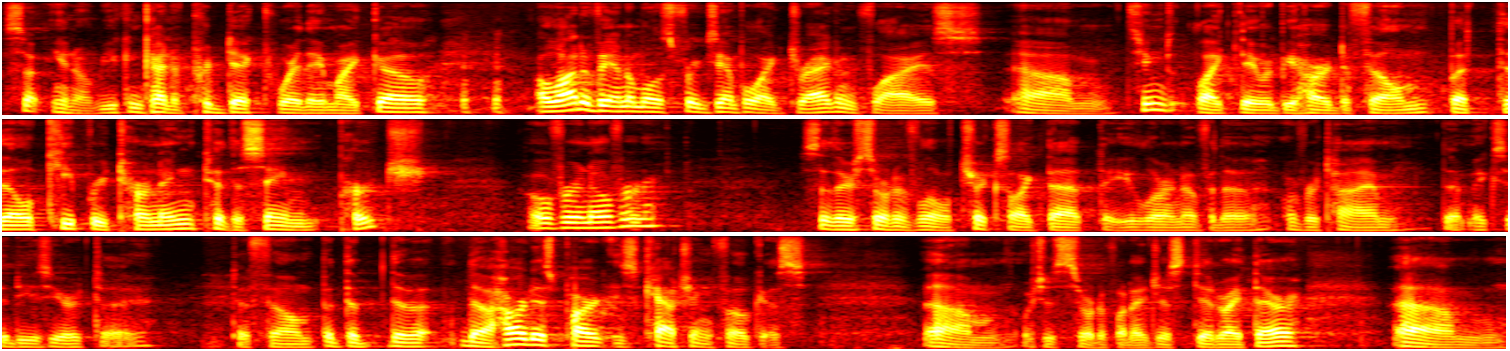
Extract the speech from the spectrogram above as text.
so you know you can kind of predict where they might go. a lot of animals, for example, like dragonflies, um, seems like they would be hard to film, but they'll keep returning to the same perch over and over. So there's sort of little tricks like that that you learn over the over time that makes it easier to to film. But the the, the hardest part is catching focus, um, which is sort of what I just did right there. Um,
